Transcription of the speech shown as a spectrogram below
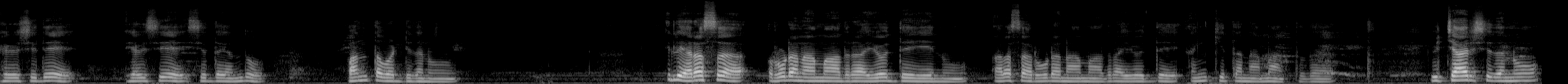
ಹೇಳಿಸಿದೆ, ಹೇಳಿಸಿಯೇ ಸಿದ್ಧ ಎಂದು ಪಂತ ಒಡ್ಡಿದನು ಇಲ್ಲಿ ಅರಸ ರೂಢನಾಮ ಆದರೆ ಅಯೋಧ್ಯೆ ಏನು? ಅರಸ ರೂಢನಾಮ ಆದರೆ ಅಯೋಧ್ಯೆ ಅಂಕಿತ ನಾಮ ಆಗ್ತದೆ. ವಿಚಾರಿಸಿದನು,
